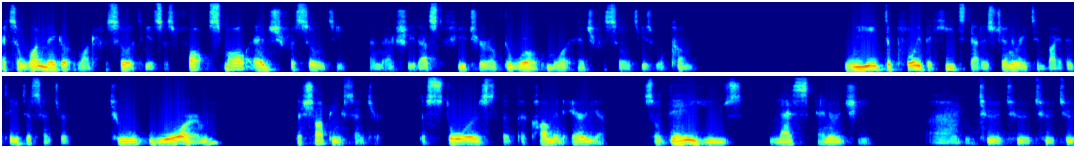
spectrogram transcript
It's a one megawatt facility. It's a small edge facility. And actually that's the future of the world. More edge facilities will come we deploy the heat that is generated by the data center to warm the shopping center, the stores, the, the common area. So they use less energy um, to, to, to, to,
